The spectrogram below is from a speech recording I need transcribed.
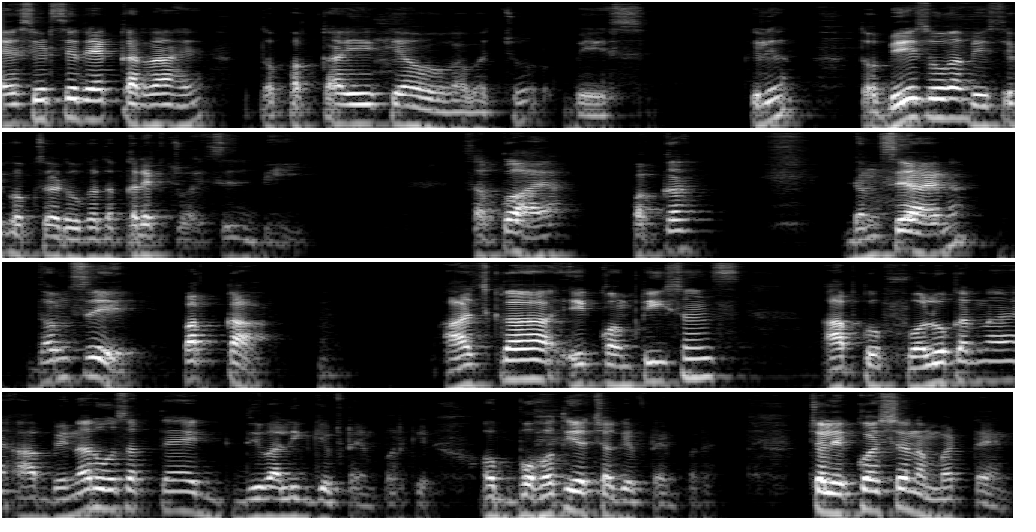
एसिड से रिएक्ट कर रहा है तो पक्का ये क्या होगा बच्चों? बेस क्लियर तो बेस होगा बेसिक ऑक्साइड होगा the correct choice is B सबको आया? पक्का? ढंग से आया ना, दम से, पक्का। आज का एक कॉम्पिटिशन्स आपको फॉलो करना है। आप विनर हो सकते हैं दिवाली गिफ्ट एम्पर के, और बहुत ही अच्छा गिफ्ट एम्पर है। चलिए question number ten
